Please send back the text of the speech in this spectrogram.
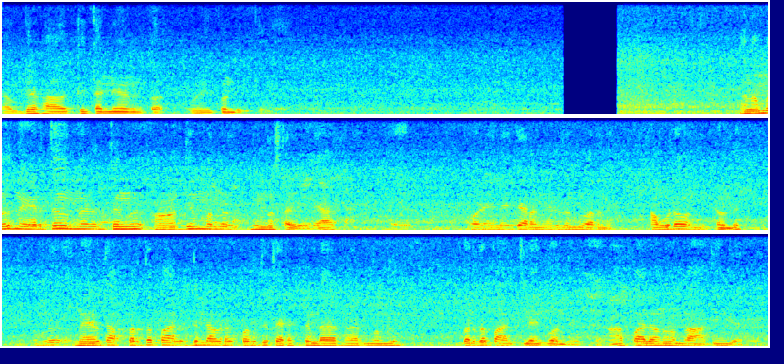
രൗദ്രഭാവത്തിൽ തന്നെയാണ് ഇപ്പോൾ ഒഴുകിക്കൊണ്ടിരിക്കുന്നത്. നമ്മൾ നേരത്തെ നിന്നിടത്ത് നിന്ന് ആദ്യം വന്ന് നിന്ന സ്ഥലമില്ലേ? ആ പുഴയിലേക്ക് ഇറങ്ങരുതെന്ന് പറഞ്ഞ് അവിടെ വന്നിട്ടുണ്ട്. നമ്മൾ നേരത്തെ അപ്പുറത്തെ പാലത്തിന്റെ അവിടെ കുറച്ച് തിരക്കുണ്ടായിരുന്ന കാരണം നമ്മൾ ഇപ്പുറത്തെ പാലത്തിലേക്ക് വന്നിരിക്കുക ആ പാലമാണ് നമ്മൾ ആദ്യം കയറിയത്.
